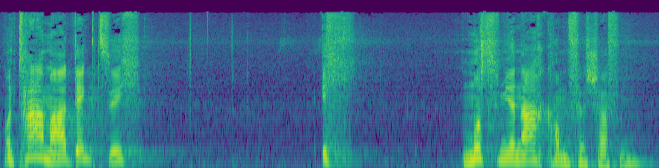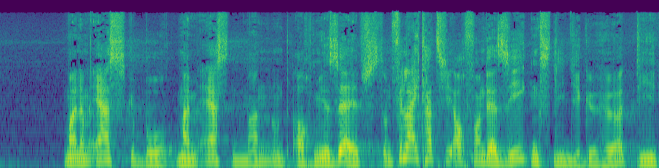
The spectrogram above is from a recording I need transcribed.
Und Tamar denkt sich, ich muss mir Nachkommen verschaffen, meinem, Erstgebor meinem ersten Mann und auch mir selbst. Und vielleicht hat sie auch von der Segenslinie gehört, die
